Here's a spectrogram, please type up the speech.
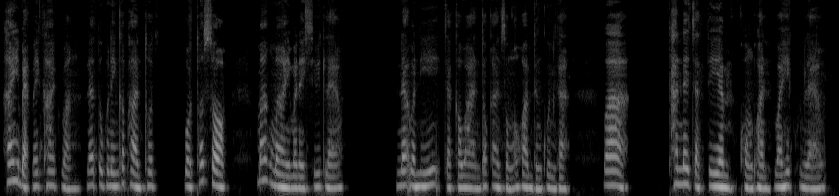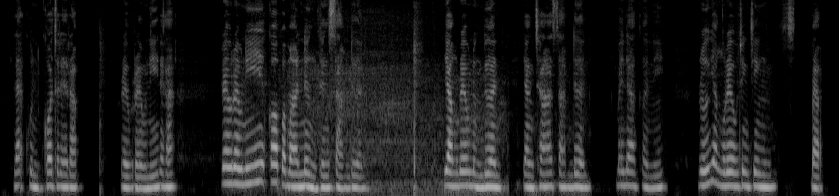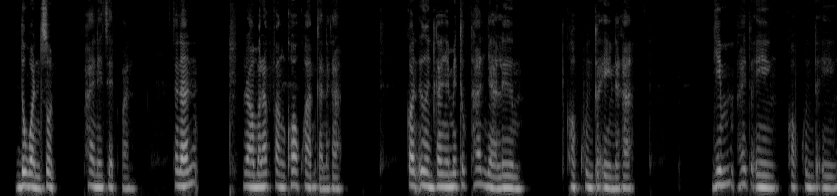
ให้แบบไม่คาดหวัง และตัวคุณเองก็ผ่านทดบททดสอบมากมายมาในชีวิตแล้ว ณวันนี้จักรวาลต้องการส่งข้อความถึงคุณค่ะ ว่าท่านได้จัดเตรียมของขวัญไว้ให้คุณแล้ว และคุณก็จะได้รับเร็วๆนี้นะคะ เร็วๆนี้ก็ประมาณ 1-3 เดือน อย่างเร็ว 1 เดือน อย่างช้า 3 เดือน ไม่น่าเกินนี้ หรืออย่างเร็วจริงๆแบบด่วนสุดภายใน 7 วัน ฉะนั้นเรามารับฟังข้อความกันนะคะ ก่อนอื่นกัลยาณมิตรทุกท่านอย่าลืม ขอบคุณตัวเองนะคะ ยิ้มให้ตัวเอง ขอบคุณตัวเอง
